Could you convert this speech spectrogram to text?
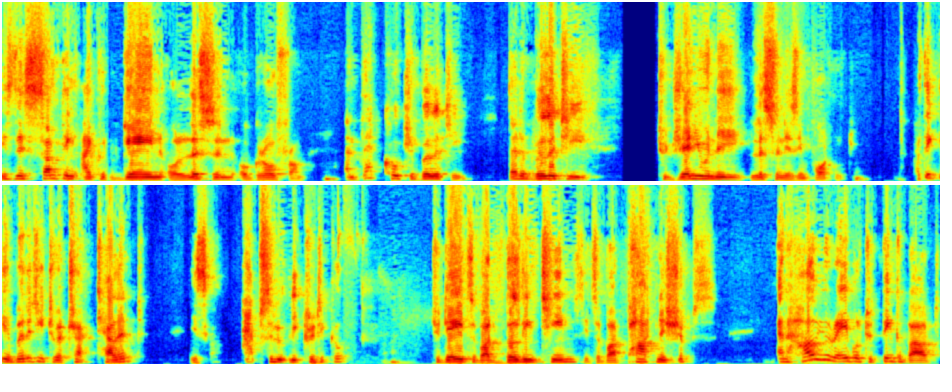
is there something I could gain or listen or grow from? And that coachability, that ability to genuinely listen is important. I think the ability to attract talent is absolutely critical. Today, it's about building teams, it's about partnerships, and how you're able to think about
